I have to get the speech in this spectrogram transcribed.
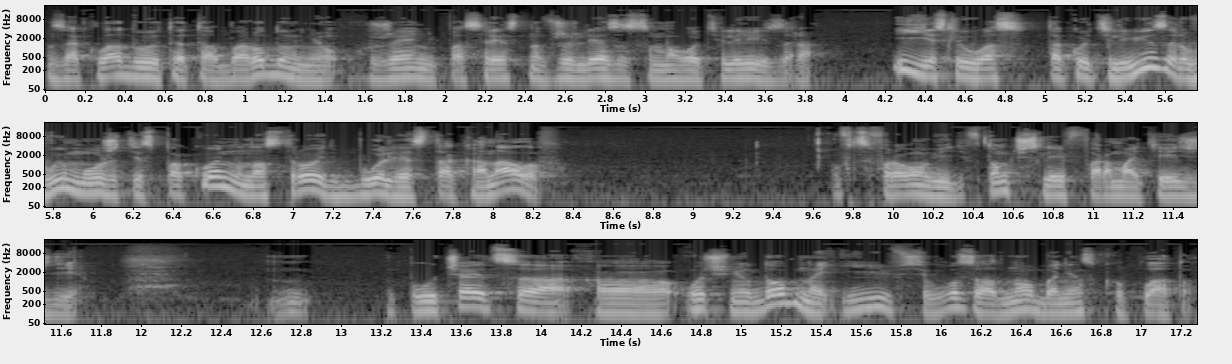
закладывают это оборудование уже непосредственно в железо самого телевизора. И если у вас такой телевизор, вы можете спокойно настроить более 100 каналов в цифровом виде, в том числе и в формате HD. Получается э, очень удобно и всего за одну абонентскую плату.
